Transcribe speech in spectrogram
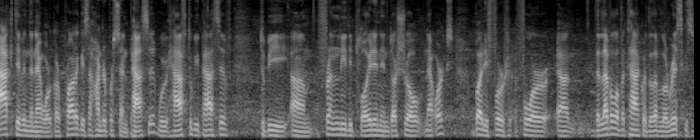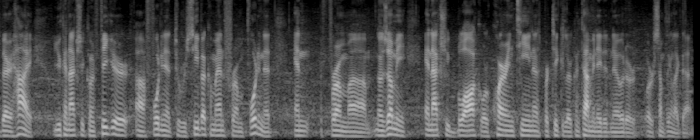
active in the network. Our product is 100% passive, we have to be passive to be um, friendly deployed in industrial networks, but if for, for um, the level of attack or the level of risk is very high, you can actually configure uh, Fortinet to receive a command from Fortinet and from um, Nozomi and actually block or quarantine a particular contaminated node or, or something like that.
